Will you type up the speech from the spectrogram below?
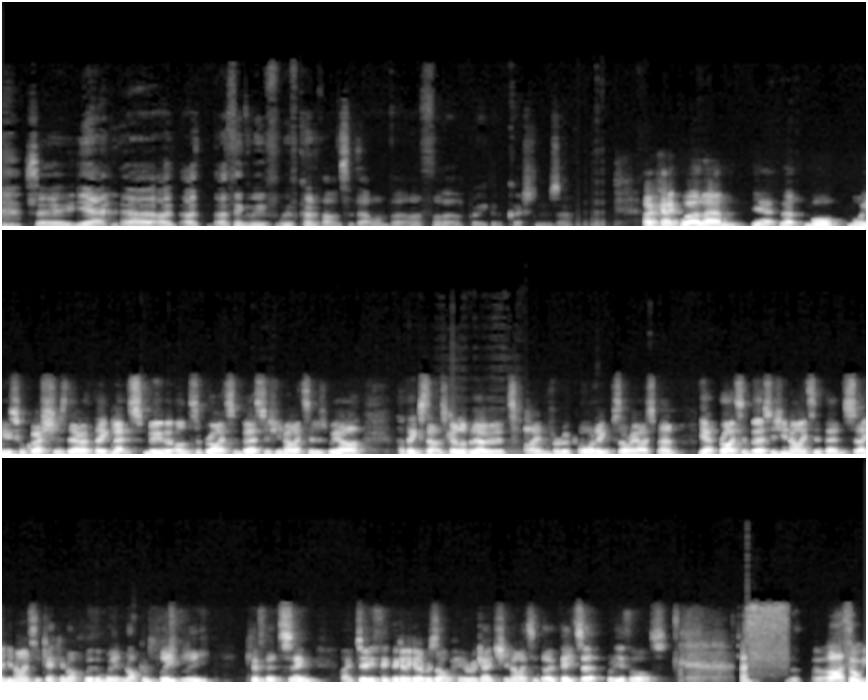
so yeah, uh, I, I I think we've we've kind of answered that one, but I thought that was a pretty good question as well. Okay, well, um, yeah, more more useful questions there. I think let's move it on to Brighton versus United as we are. I think starting to go a little bit over time for recording. Sorry, Iceman. Yeah, Brighton versus United then. So United kicking off with a win, not completely convincing. I do think they're going to get a result here against United, though. Peter, what are your thoughts? I, th- I thought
